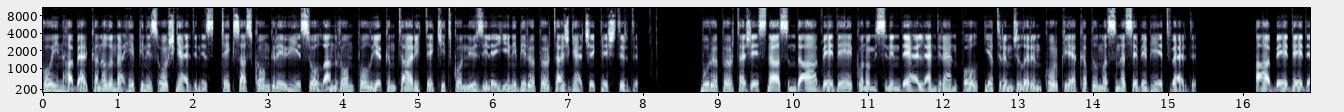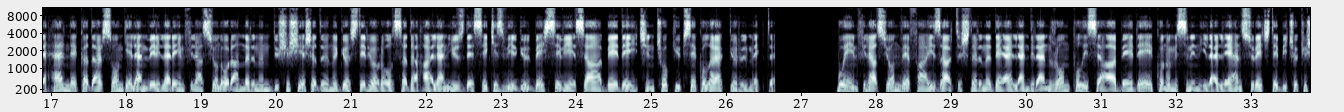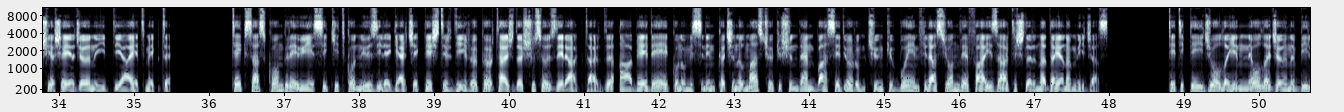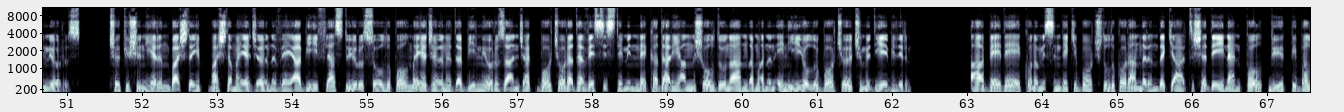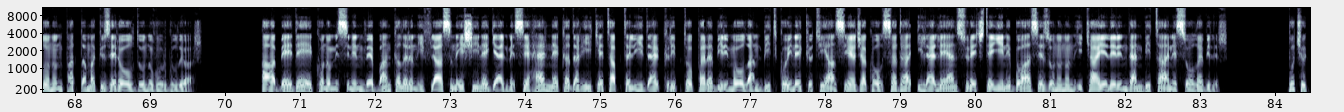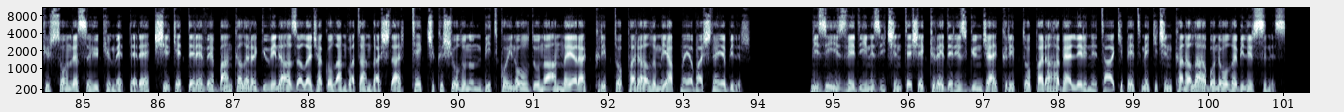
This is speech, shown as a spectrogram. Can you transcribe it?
Bitcoin Haber kanalına hepiniz hoş geldiniz. Texas Kongre üyesi olan Ron Paul yakın tarihte Kitco News ile yeni bir röportaj gerçekleştirdi. Bu röportaj esnasında ABD ekonomisinin değerlendiren Paul, yatırımcıların korkuya kapılmasına sebebiyet verdi. ABD'de her ne kadar son gelen veriler enflasyon oranlarının düşüş yaşadığını gösteriyor olsa da halen %8,5 seviyesi ABD için çok yüksek olarak görülmekte. Bu enflasyon ve faiz artışlarını değerlendiren Ron Paul ise ABD ekonomisinin ilerleyen süreçte bir çöküş yaşayacağını iddia etmekte. Texas Kongre üyesi Kitco News ile gerçekleştirdiği röportajda şu sözleri aktardı, ABD ekonomisinin kaçınılmaz çöküşünden bahsediyorum çünkü bu enflasyon ve faiz artışlarına dayanamayacağız. Tetikleyici olayın ne olacağını bilmiyoruz. Çöküşün yarın başlayıp başlamayacağını veya bir iflas duyurusu olup olmayacağını da bilmiyoruz ancak borç orada ve sistemin ne kadar yanlış olduğunu anlamanın en iyi yolu borç ölçümü diyebilirim. ABD ekonomisindeki borçluluk oranlarındaki artışa değinen Paul, büyük bir balonun patlamak üzere olduğunu vurguluyor. ABD ekonomisinin ve bankaların iflasın eşiğine gelmesi her ne kadar ilk etapta lider kripto para birimi olan Bitcoin'e kötü yansıyacak olsa da, ilerleyen süreçte yeni boğa sezonunun hikayelerinden bir tanesi olabilir. Bu çöküş sonrası hükümetlere, şirketlere ve bankalara güveni azalacak olan vatandaşlar, tek çıkış yolunun Bitcoin olduğunu anlayarak kripto para alımı yapmaya başlayabilir. Bizi izlediğiniz için teşekkür ederiz. Güncel kripto para haberlerini takip etmek için kanala abone olabilirsiniz.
